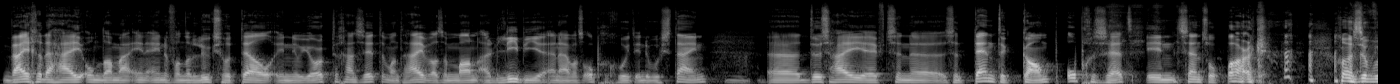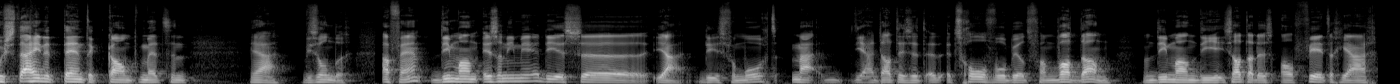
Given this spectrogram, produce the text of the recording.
weigerde hij om dan maar in een of ander luxe hotel in New York te gaan zitten. Want hij was een man uit Libië en hij was opgegroeid in de woestijn. Eh, dus hij heeft zijn, zijn tentenkamp opgezet in Central Park. Gewoon zo'n woestijnen tentenkamp met zijn... Ja, bijzonder. Enfin, die man is er niet meer. Die is, eh, ja, die is vermoord. Maar ja, dat is het, het, schoolvoorbeeld van wat dan? Want die man die zat daar dus al 40 jaar...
